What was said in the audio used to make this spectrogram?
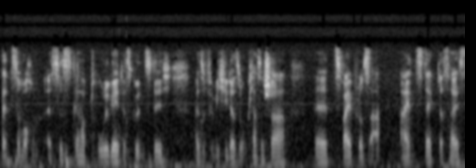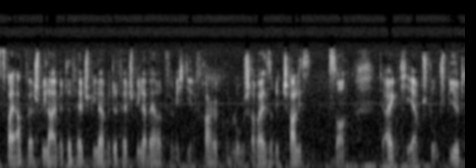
letzte Woche einen Assist gehabt, Holgate ist günstig, also für mich wieder so ein klassischer äh, 2 plus 1 Deck, das heißt zwei Abwehrspieler, ein Mittelfeldspieler. Mittelfeldspieler wären für mich, die in Frage kommen, logischerweise Richarlison, der eigentlich eher im Sturm spielt,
